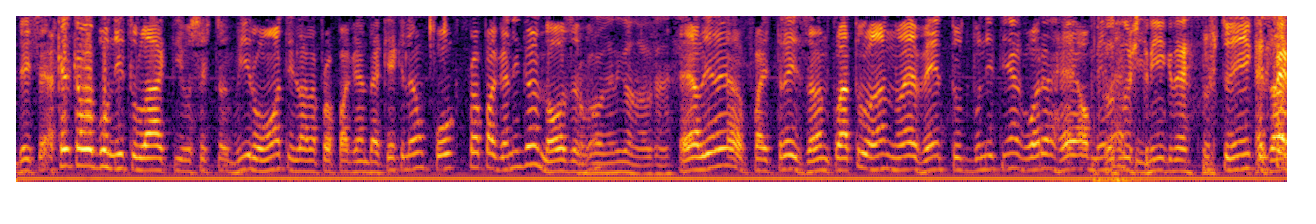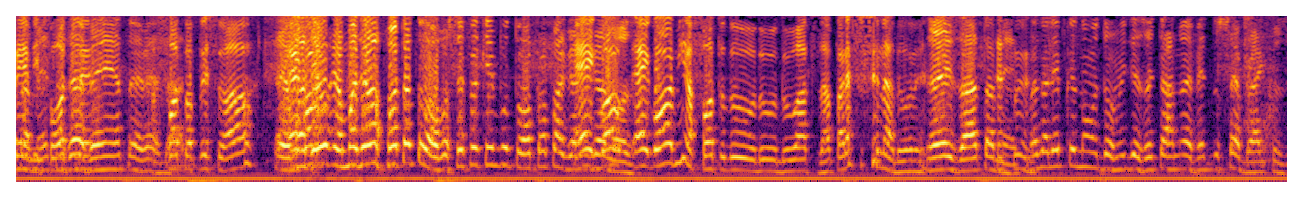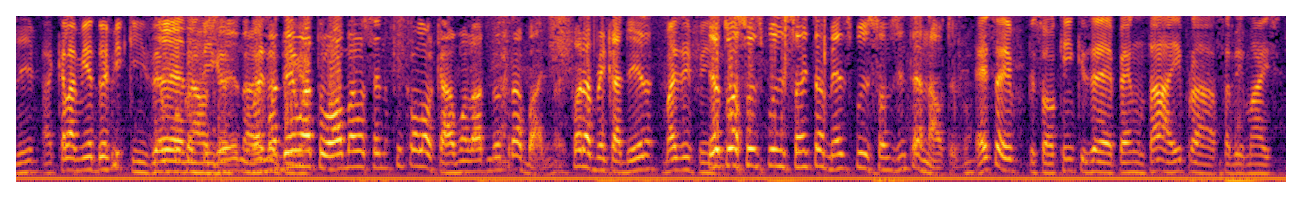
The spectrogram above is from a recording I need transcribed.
Desse, aquele cavalo bonito lá que vocês viram ontem lá na propaganda daqui, aquilo é um pouco de propaganda enganosa. Propaganda viu? enganosa, né? É, ali é, faz três anos, quatro anos, no evento, tudo bonitinho, agora realmente. Tudo é nos trinques, né? Nos trinques, é diferente de foto, né? Evento, é a foto para pessoal. É, eu, é mandei, igual... eu, mandei, uma foto atual, você foi quem botou a propaganda é igual, enganosa. É igual a minha foto do, do, do WhatsApp, parece o senador, né? É, exatamente. Essa... Mas ali é porque em 2018 estava no evento do Sebrae, inclusive. Aquela minha 2015, é, um não, antiga. Você, não. Eu mandei uma atual, mas você não quis colocar, uma lá do meu trabalho trabalho. Mas fora a brincadeira. Mas enfim. Eu estou à sua disposição e também à disposição dos internautas. Viu? É isso aí, pessoal. Quem quiser perguntar aí para saber mais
